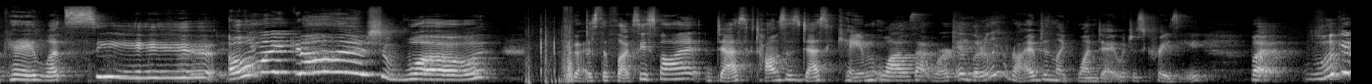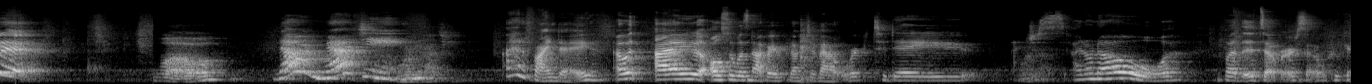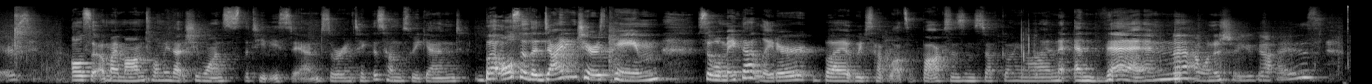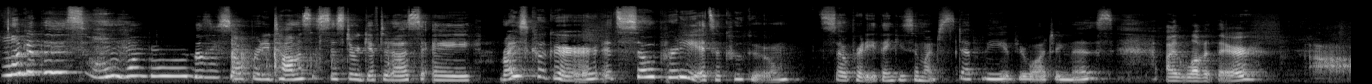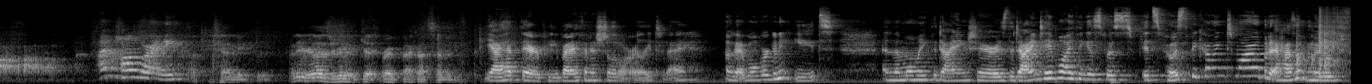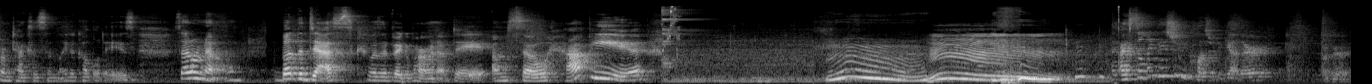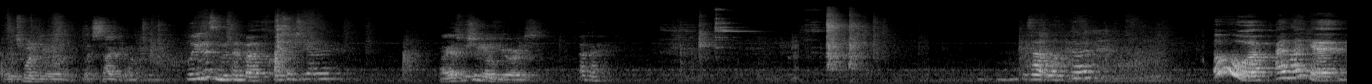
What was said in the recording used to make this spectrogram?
Okay, let's see. Oh my gosh, whoa. You guys, the FlexiSpot desk, Thomas's desk came while I was at work. It literally arrived in like one day, which is crazy. But look at it. Whoa. Now we're matching. I had a fine day. I was. I also was not very productive at work today. I just, I don't know. But it's over, so who cares? Also, my mom told me that she wants the TV stand, so we're gonna take this home this weekend. But also, the dining chairs came, so we'll make that later. But we just have lots of boxes and stuff going on. And then I want to show you guys. Look at this! Oh my god, this is so pretty. Thomas's sister gifted us a rice cooker. It's so pretty. It's a cuckoo. So pretty. Thank you so much, Stephanie, if you're watching this. I love it there. I'm hungry. Okay, I make food. I didn't realize you're gonna get right back on seven. Yeah, I had therapy, but I finished a little early today. Okay, well we're gonna eat, and then we'll make the dining chairs. The dining table I think is supposed it's supposed to be coming tomorrow, but it hasn't moved from Texas in like a couple days, so I don't know. But the desk was a big apartment update. I'm so happy. Mmm. Mmm. I still think these should be closer together. okay, which one do you want? Which side do you want? to? Will you just move them both closer together? I guess we should move yours. Okay. Does that look good? Oh, I like it.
